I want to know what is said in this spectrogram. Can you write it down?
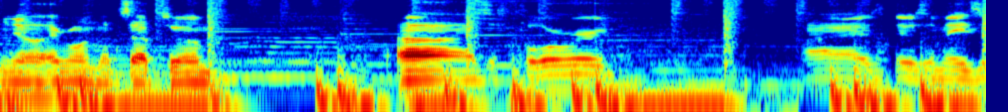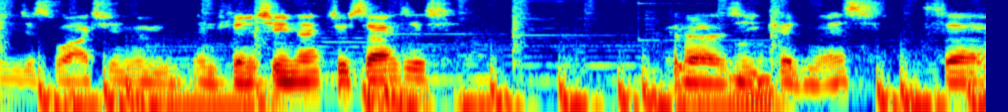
you know, everyone looks up to him. Uh, as a forward, uh, it was amazing just watching him and finishing exercises because he could miss. So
